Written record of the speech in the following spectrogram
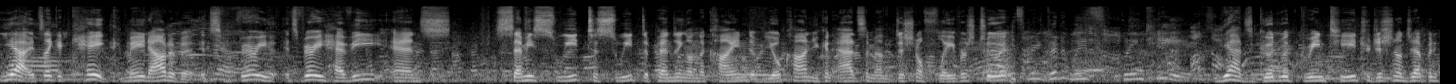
Yeah, it's like a cake made out of it. It's Yes. very it's very heavy and semi-sweet to sweet depending on the kind of yokan. You can add some additional flavors to it. It's very good with green tea. Yeah, it's good with green tea, traditional Japanese.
